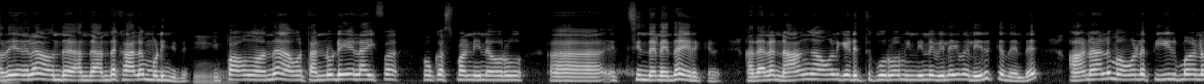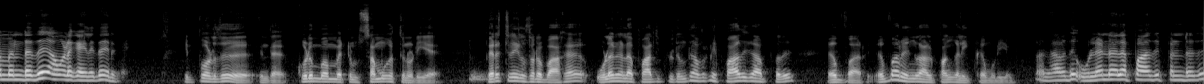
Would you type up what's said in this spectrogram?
அதே இதெல்லாம் அந்த அந்த அந்த காலம் முடிஞ்சுது. இப்போ அவங்க வந்து அவங்க தன்னுடைய லைஃப்பை ஃபோக்கஸ் பண்ணின ஒரு சிந்தனை தான் இருக்குது. அதால் நாங்கள் அவங்களுக்கு எடுத்து கூறுவோம் இன்னின்ன விளைவுகள் இருக்குதுண்டு ஆனாலும் அவங்களோட தீர்மானம்ன்றது அவங்களோட கையில் தான் இருக்குது இப்பொழுது இந்த குடும்பம் மற்றும் சமூகத்தினுடைய பிரச்சனைகள் தொடர்பாக உளநல பாதிப்பிலிருந்து அவர்களை பாதுகாப்பது எவ்வாறு எவ்வாறு எங்களால் பங்களிக்க முடியும்? அதாவது உளநல பாதிப்புன்றது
